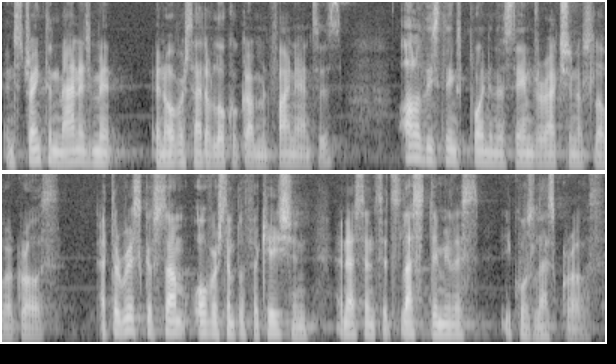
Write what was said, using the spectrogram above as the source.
and strengthened management and oversight of local government finances, all of these things point in the same direction of slower growth. At the risk of some oversimplification, in essence, it's less stimulus equals less growth,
